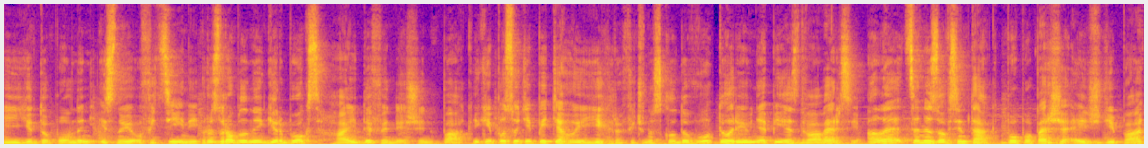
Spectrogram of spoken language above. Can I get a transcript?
і її доповнень існує офіційний розроблений Gearbox High Definition Pack, який по суті підтягує їх графічну складову до рівня PS2 версії. Але це не зовсім так, бо, по-перше, HD Pack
